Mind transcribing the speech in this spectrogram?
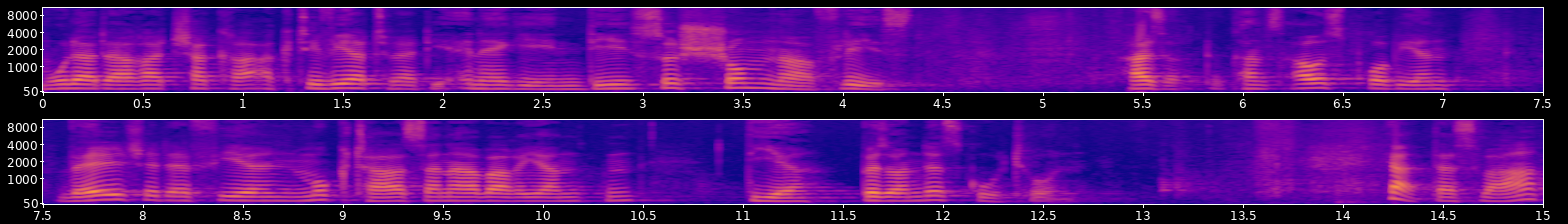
Muladhara Chakra aktiviert wird, die Energie in die Sushumna fließt. Also, du kannst ausprobieren, welche der vielen Muktasana-Varianten dir besonders gut tun. Ja, das war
